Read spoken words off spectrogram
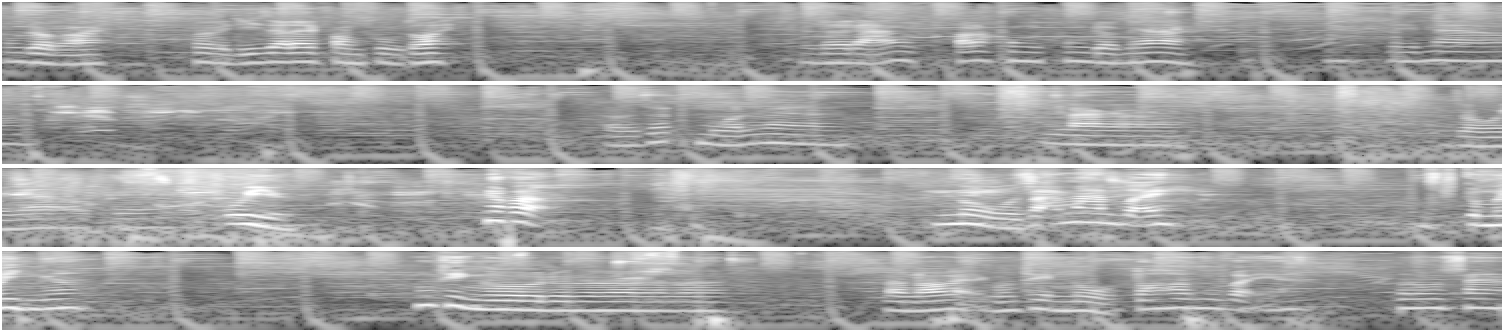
Không được rồi thôi phải đi ra đây phòng thủ thôi lời đáng có là không không được nha. Thế nào? Tớ rất muốn là là rồi nha ok. Ui khiếp ạ. Nổ dã man vậy. Giật cả mình á. Không thể ngờ được là, là, là nó lại có thể nổ to như vậy á. Thôi không sao.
